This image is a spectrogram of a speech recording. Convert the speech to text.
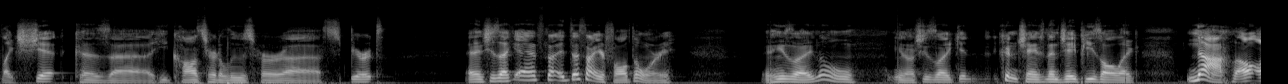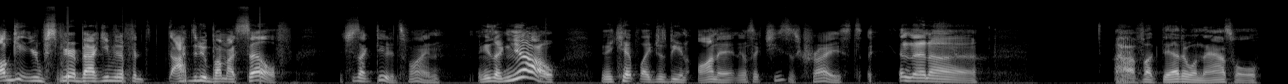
like shit because uh, he caused her to lose her uh, spirit. And she's like, "Yeah, it's not. It, that's not your fault. Don't worry." And he's like, "No." You know, she's like, "It, it couldn't change." And then JP's all like, "Nah, I'll, I'll get your spirit back, even if it's, I have to do it by myself." And she's like, "Dude, it's fine." And he's like, "No." And he kept like just being on it, and it was like, Jesus Christ. And then uh ah fuck the other one, the asshole.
